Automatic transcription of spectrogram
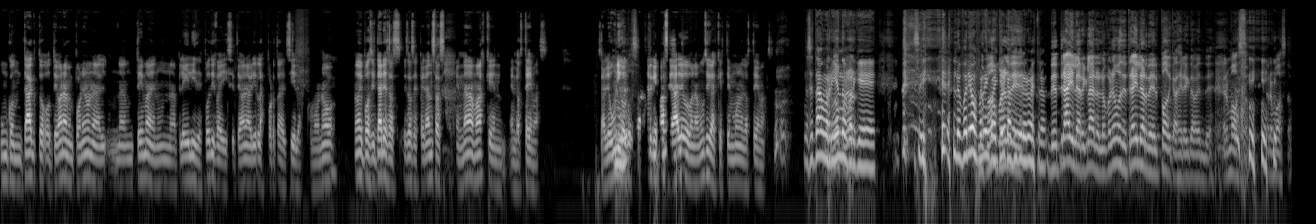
un contacto o te van a poner una- una- un tema en una playlist de Spotify y se te van a abrir las puertas del cielo. Como no, no depositar esas, esas esperanzas en nada más que en, en los temas. O sea, lo único que a hacer que pase algo con la música es que estén buenos los temas. Nos estábamos riendo poner- porque. Sí, lo podríamos Lo poner en cualquier poner de- capítulo nuestro. De tráiler, claro, lo ponemos de tráiler del podcast directamente. Hermoso, Sí. hermoso.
